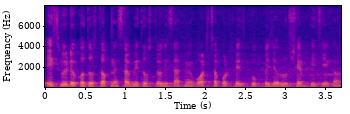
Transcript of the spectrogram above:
इस वीडियो को दोस्तों अपने सभी दोस्तों के साथ में व्हाट्सअप और फेसबुक पे ज़रूर शेयर कीजिएगा।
